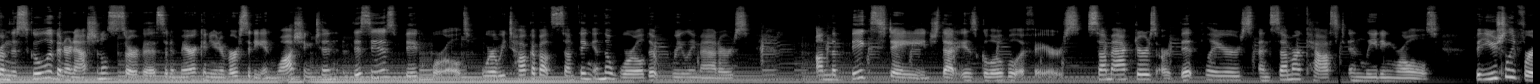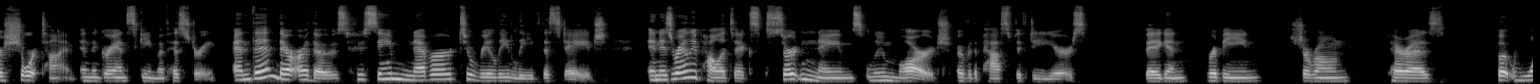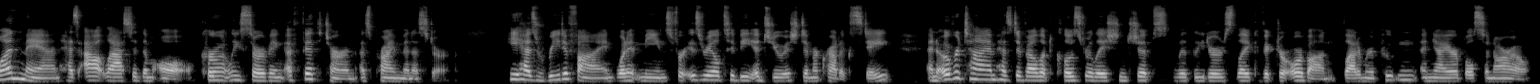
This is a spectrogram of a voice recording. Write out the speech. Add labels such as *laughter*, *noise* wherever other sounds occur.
From the School of International Service at American University in Washington, this is Big World, where we talk about something in the world that really matters. On the big stage that is global affairs, some actors are bit players and some are cast in leading roles, but usually for a short time in the grand scheme of history. And then there are those who seem never to really leave the stage. In Israeli politics, certain names loom large over the past 50 years Begin, Rabin, Sharon, Peres. But one man has outlasted them all, currently serving a fifth term as prime minister. He has redefined what it means for Israel to be a Jewish democratic state, and over time has developed close relationships with leaders like Viktor Orban, Vladimir Putin, and Jair Bolsonaro.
